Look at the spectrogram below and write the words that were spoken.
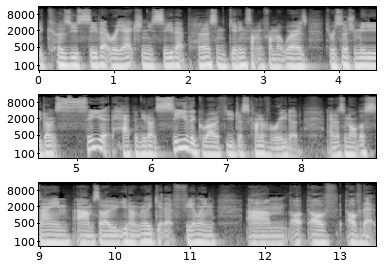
because you see that reaction, you see that person getting something from it. Whereas through social media, you don't see it happen, you don't see the growth, you just kind of read it, and it's not the same. Um, so you don't really get that feeling um, of of that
